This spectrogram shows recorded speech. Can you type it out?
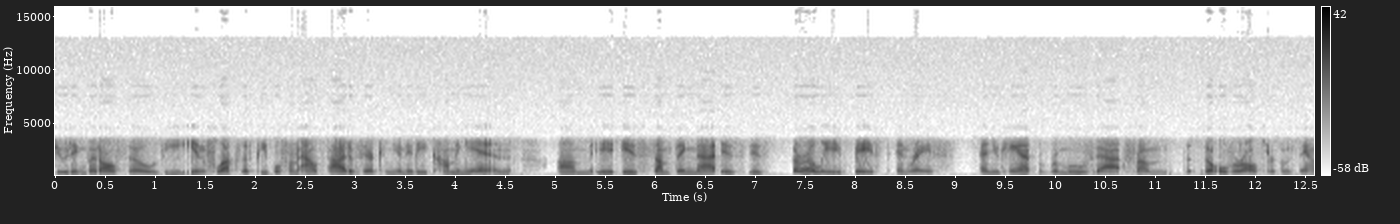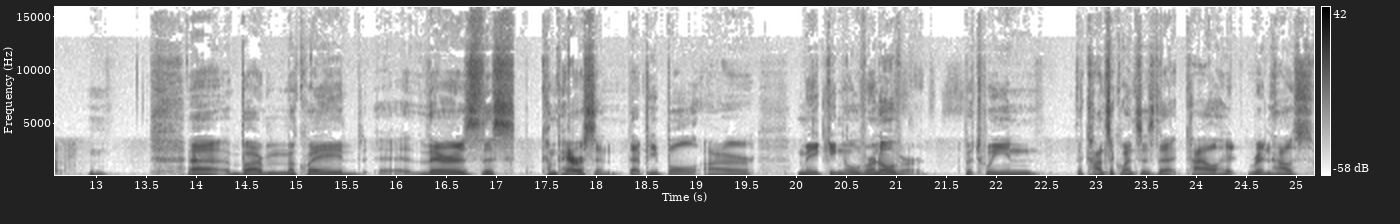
shooting, but also the influx of people from outside of their community coming in, um, is something that is, is thoroughly based in race. And you can't remove that from the, the overall circumstance. Hmm. Uh, Barb McQuade, uh, there's this comparison that people are making over and over between the consequences that Kyle Rittenhouse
